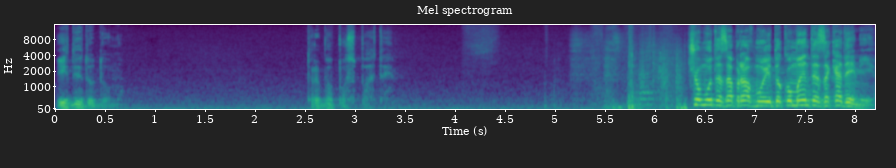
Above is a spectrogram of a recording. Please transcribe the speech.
Іди додому. Треба поспати. Чому ти забрав мої документи з академії?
